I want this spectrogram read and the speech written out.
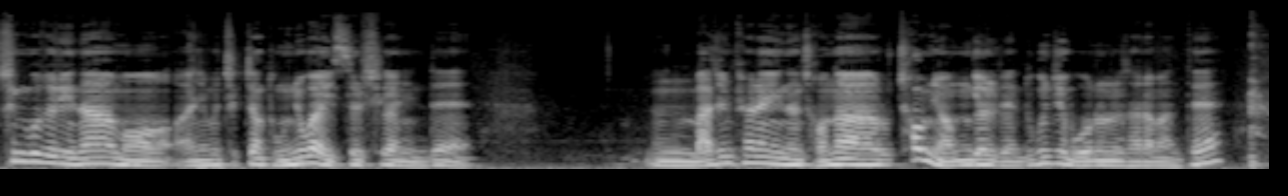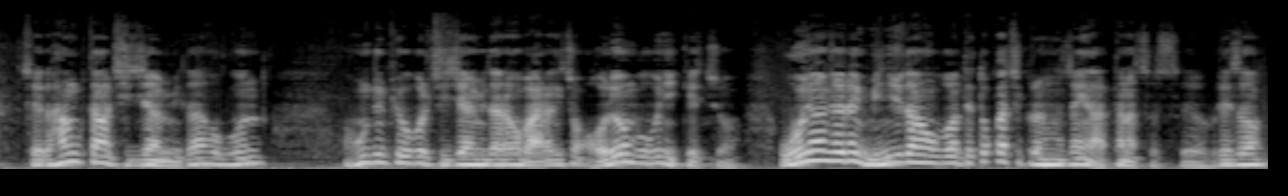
친구들이나 뭐 아니면 직장 동료가 있을 시간인데 음, 맞은편에 있는 전화로 처음 연결된 누군지 모르는 사람한테 제가 한국당을 지지합니다. 혹은 홍준표 후보를 지지합니다라고 말하기 좀 어려운 부분이 있겠죠. 5년 전에 민주당 후보한테 똑같이 그런 현상이 나타났었어요. 그래서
